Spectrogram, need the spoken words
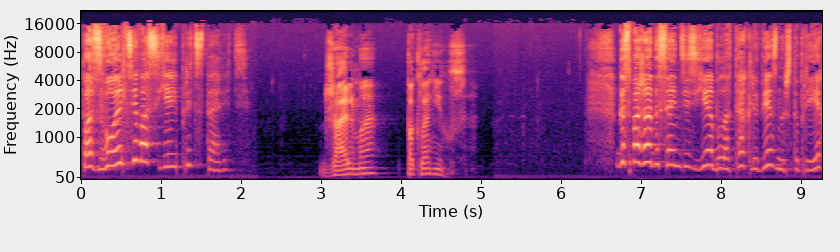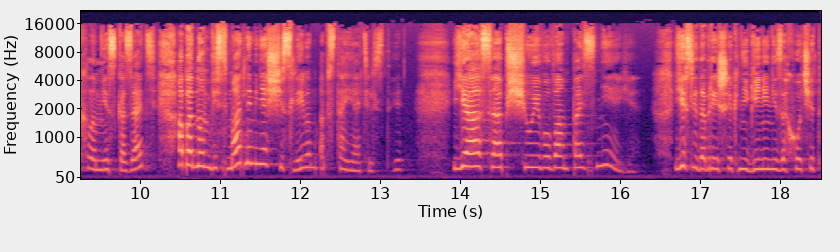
Позвольте вас ей представить. Джальма поклонился. Госпожа де Сен-Дизье была так любезна, что приехала мне сказать об одном весьма для меня счастливом обстоятельстве. Я сообщу его вам позднее. Если добрейшая княгиня не захочет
